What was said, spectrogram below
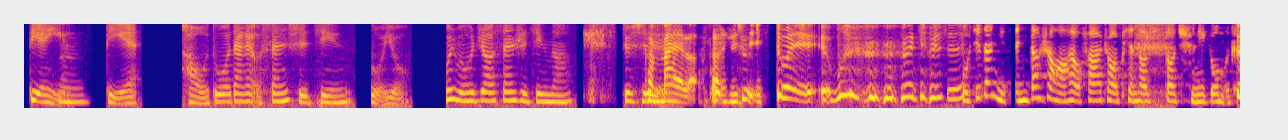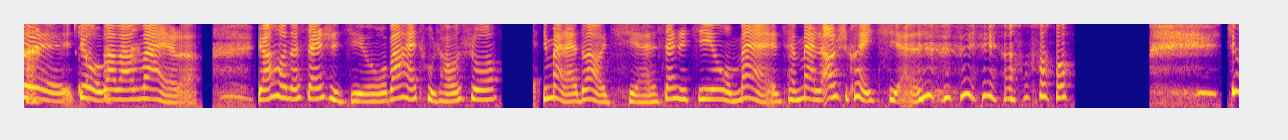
电影碟，好多，大概有三十斤左右。为什么会知道三十斤呢？就是他卖了三十斤，对，不 就是我记得你你当时好像还有发照片到到群里给我们看，对，就我爸妈卖了，然后呢三十斤，我爸还吐槽说，你买来多少钱？三十斤，我卖才卖了二十块钱，然后。就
